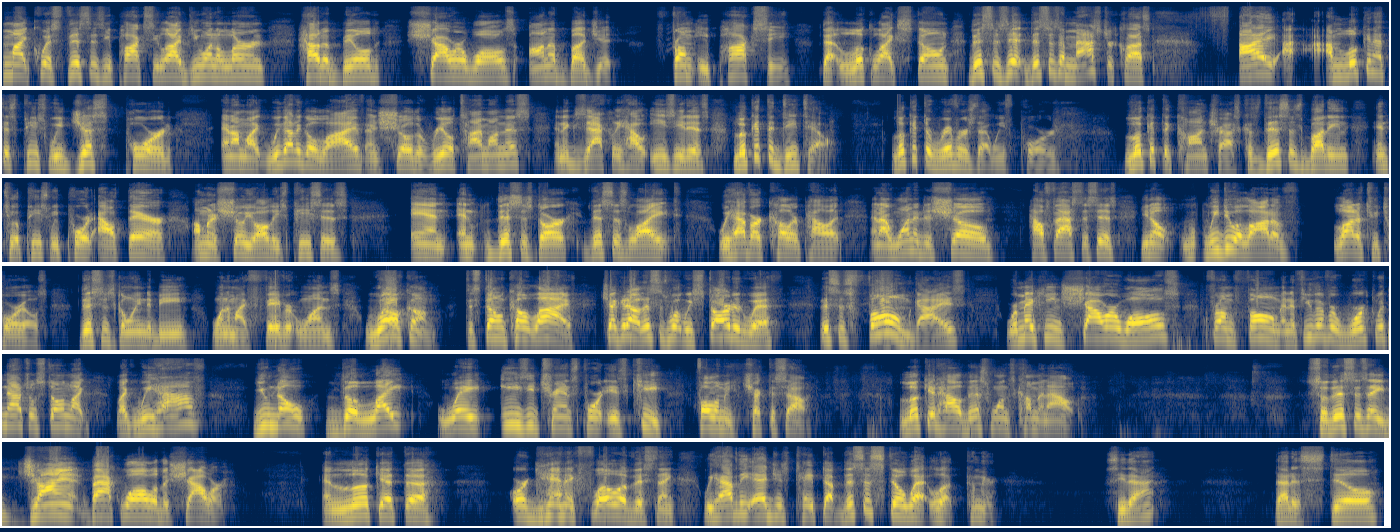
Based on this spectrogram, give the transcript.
Mike Quist. This is Epoxy Live. Do you want to learn how to build shower walls on a budget from epoxy that look like stone? This is it. This is a masterclass. I, I I'm looking at this piece we just poured and I'm like, we got to go live and show the real time on this and exactly how easy it is. Look at the detail. Look at the rivers that we've poured. Look at the contrast because this is budding into a piece we poured out there. I'm going to show you all these pieces and and this is dark, this is light. We have our color palette and I wanted to show how fast this is. You know, we do a lot of a lot of tutorials. This is going to be one of my favorite ones. Welcome to Stone Coat Live. Check it out. This is what we started with. This is foam, guys. We're making shower walls from foam. And if you've ever worked with natural stone like, like we have, you know the lightweight, easy transport is key. Follow me, check this out. Look at how this one's coming out. So this is a giant back wall of a shower. And look at the organic flow of this thing. We have the edges taped up. This is still wet. Look, come here. See that? That is still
